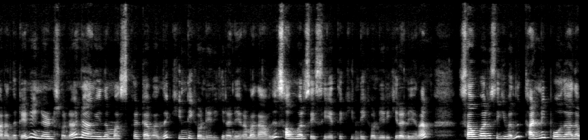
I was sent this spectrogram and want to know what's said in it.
மறந்துட்டேன். என்னென்னு சொன்னால் நாங்கள் இந்த மஸ்கட்டை வந்து கிண்டி கொண்டிருக்கிற நேரம் அதாவது சவ்வரிசி சேர்த்து கிண்டி கொண்டிருக்கிற நேரம் சவ்வரிசிக்கு வந்து தண்ணி போதாத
